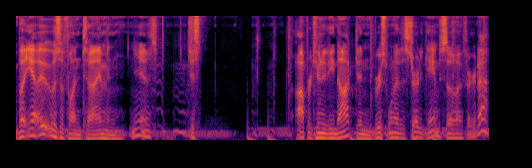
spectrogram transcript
But yeah, it was a fun time, and yeah, it's just opportunity knocked, and Bruce wanted to start a game, so I figured, ah,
